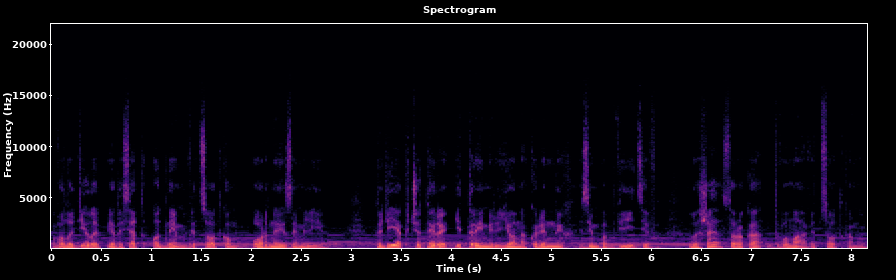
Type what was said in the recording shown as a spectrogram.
володіли 51% орної землі, тоді як 4,3 мільйона корінних зімбабвійців лише 42%.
